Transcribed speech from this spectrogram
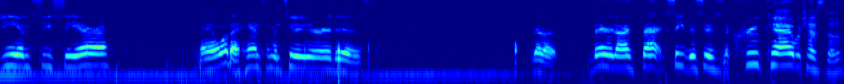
GMC Sierra. Man, what a handsome interior it is. Got a very nice back seat. This is the crew cab, which has the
